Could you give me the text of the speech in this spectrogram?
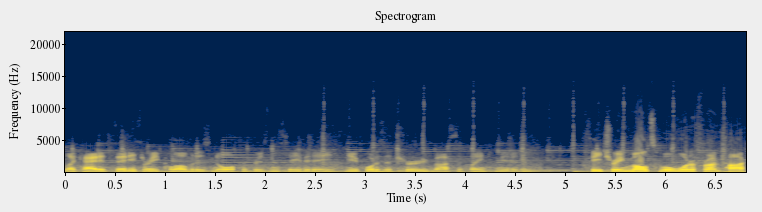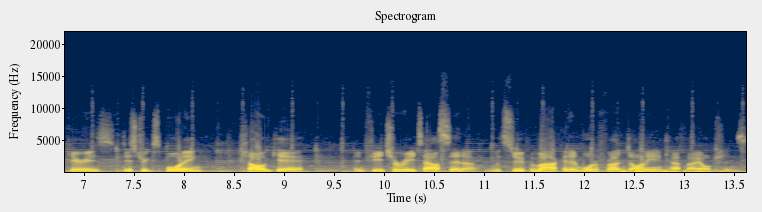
Located 33 kilometres north of Brisbane CBD, Newport is a true master plan community. Featuring multiple waterfront park areas, district sporting, childcare and future retail centre with supermarket and waterfront dining and cafe options.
